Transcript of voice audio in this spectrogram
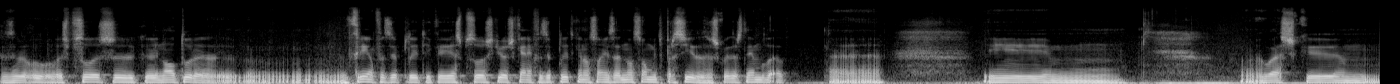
Dizer, as pessoas que na altura eh, queriam fazer política e as pessoas que hoje querem fazer política não são, não são muito parecidas, as coisas têm mudado. Uh, e hum, eu acho que hum,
